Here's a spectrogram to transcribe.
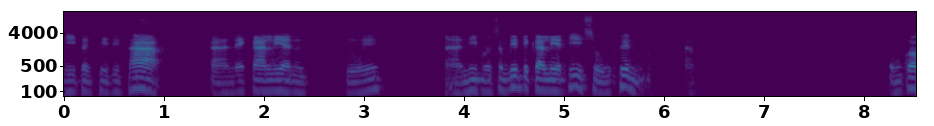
มีประสิทธิภาพในการเรียนหรืออ่มีผลสำลิดในการเรียนที่สูงขึ้นครับผมก็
